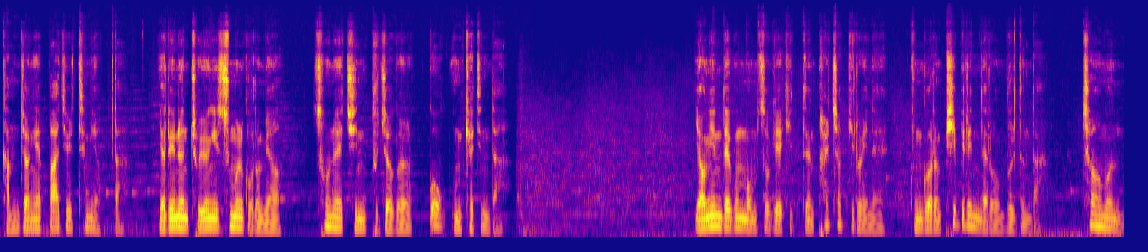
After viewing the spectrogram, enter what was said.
감정에 빠질 틈이 없다. 여리는 조용히 숨을 고르며 손에 쥔 부적을 꼭 움켜쥔다. 영인대군 몸속에 깃든 팔척기로 인해 궁궐은 피비린내로 물든다. 처음은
